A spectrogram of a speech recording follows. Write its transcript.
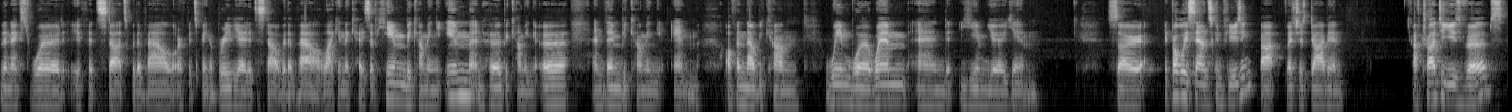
the next word if it starts with a vowel or if it's been abbreviated to start with a vowel, like in the case of him becoming im and her becoming er and them becoming m. Often they'll become wim, were, wem and yim, yer, yem. So it probably sounds confusing, but let's just dive in. I've tried to use verbs,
